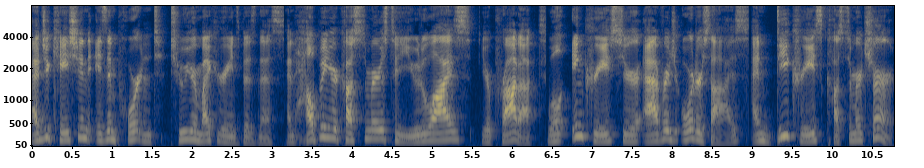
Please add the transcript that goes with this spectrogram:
Education is important to your microgreens business and helping your customers to utilize your product will increase your average order size and decrease customer churn.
